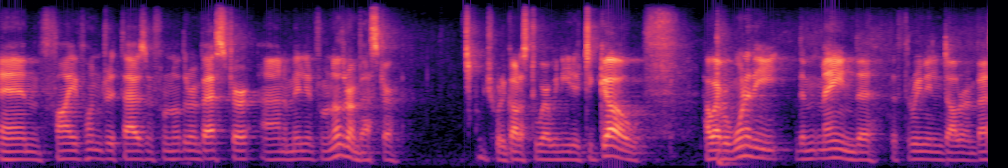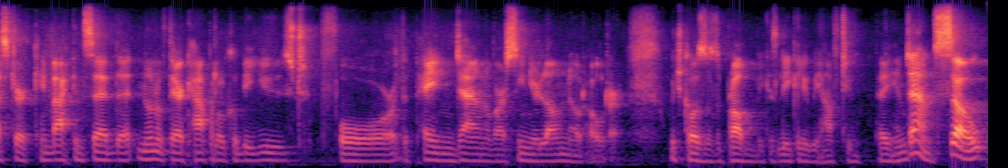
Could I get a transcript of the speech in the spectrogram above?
um, five hundred thousand from another investor, and a million from another investor, which would have got us to where we needed to go. However, one of the the main the the three million dollar investor came back and said that none of their capital could be used for the paying down of our senior loan note holder, which causes a problem because legally we have to pay him down. So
